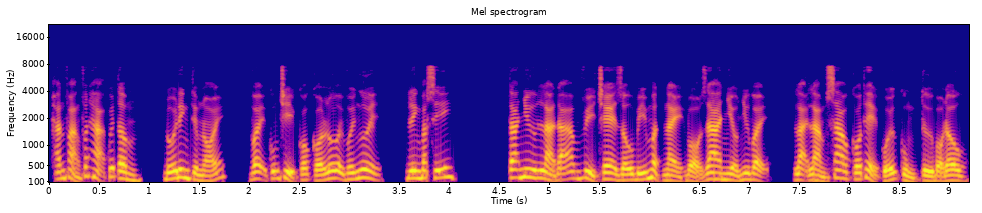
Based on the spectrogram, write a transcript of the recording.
Hắn phảng phất hạ quyết tâm, đối đinh tiềm nói, vậy cũng chỉ có có lỗi với ngươi, đinh bác sĩ. Ta như là đã vì che giấu bí mật này bỏ ra nhiều như vậy, lại làm sao có thể cuối cùng từ bỏ đâu.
